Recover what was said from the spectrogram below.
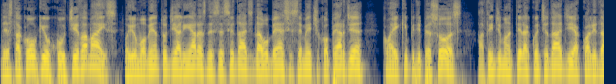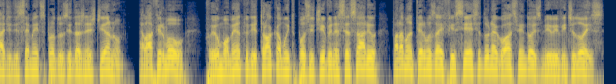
destacou que o Cultiva Mais foi o momento de alinhar as necessidades da UBS Semente Copérdia com a equipe de pessoas, a fim de manter a quantidade e a qualidade de sementes produzidas neste ano. Ela afirmou: foi um momento de troca muito positivo e necessário para mantermos a eficiência do negócio em 2022.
